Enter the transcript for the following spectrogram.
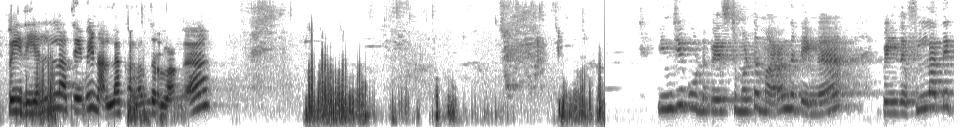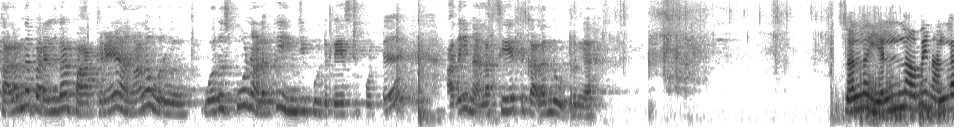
இப்போ இது எல்லாத்தையுமே நல்லா கலந்துடலாங்க இஞ்சி பூண்டு பேஸ்ட் மட்டும் மறந்துட்டேங்க. இப்போ இதை ஃபுல்லாத்தையும் கலந்த பிறகு தான் பார்க்குறேன் அதனால ஒரு ஒரு ஸ்பூன் அளவுக்கு இஞ்சி பூண்டு பேஸ்ட் போட்டு அதையும் நல்லா சேர்த்து கலந்து விட்டுருங்க. நல்லா எல்லாமே நல்லா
